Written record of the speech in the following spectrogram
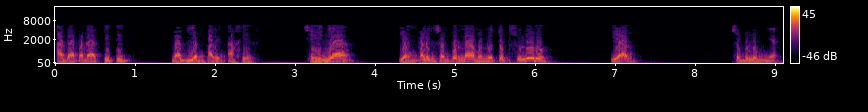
ada pada titik nabi yang paling akhir. Sehingga yang paling sempurna menutup seluruh yang sebelumnya.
